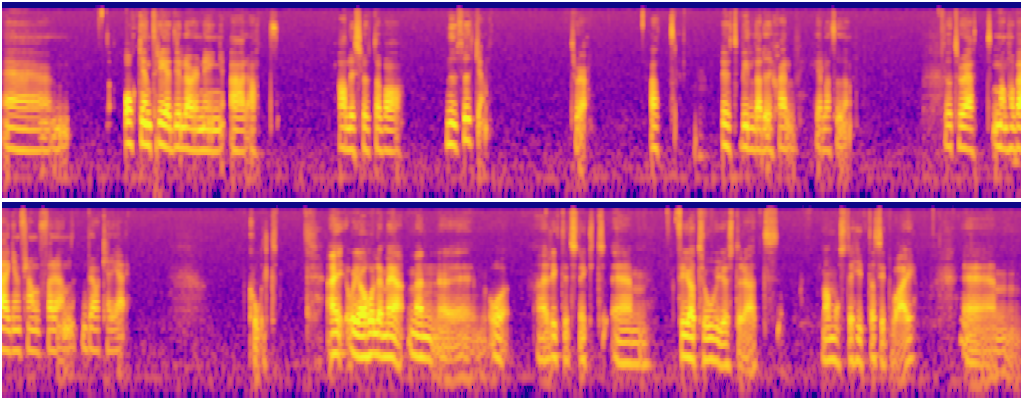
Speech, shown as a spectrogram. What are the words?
Ehm, och en tredje learning är att aldrig sluta vara nyfiken. Tror jag. Att utbilda dig själv hela tiden. Då tror jag att man har vägen framför en bra karriär. Coolt. Nej, och jag håller med, men eh, och, ja, riktigt snyggt. Ehm, för jag tror just det där att man måste hitta sitt why. Ehm,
